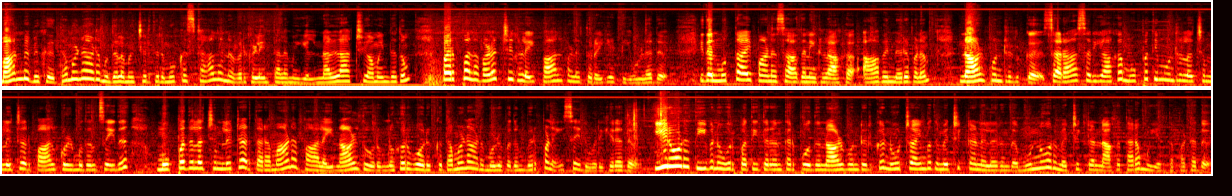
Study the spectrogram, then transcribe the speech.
மாண்புமிகு தமிழ்நாடு முதலமைச்சர் திரு மு க ஸ்டாலின் அவர்களின் தலைமையில் நல்லாட்சி அமைந்ததும் பற்பல வளர்ச்சிகளை பால்வளத்துறை எட்டியுள்ளது. இதன் முத்தாய்ப்பான சாதனைகளாக ஆவின் நிறுவனம் நாள் ஒன்றிற்கு சராசரியாக முப்பத்தி மூன்று லட்சம் லிட்டர் பால் கொள்முதல் செய்து முப்பது லட்சம் லிட்டர் தரமான பாலை நாள்தோறும் நுகர்வோருக்கு தமிழ்நாடு முழுவதும் விற்பனை செய்து வருகிறது. ஈரோடு தீவன உற்பத்தி திறன் தற்போது நாள் ஒன்றிற்கு நூற்றி ஐம்பது மெட்ரிக் டன்னிலிருந்து முன்னூறு மெட்ரிக் டன்னாக தரம் உயர்த்தப்பட்டது.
